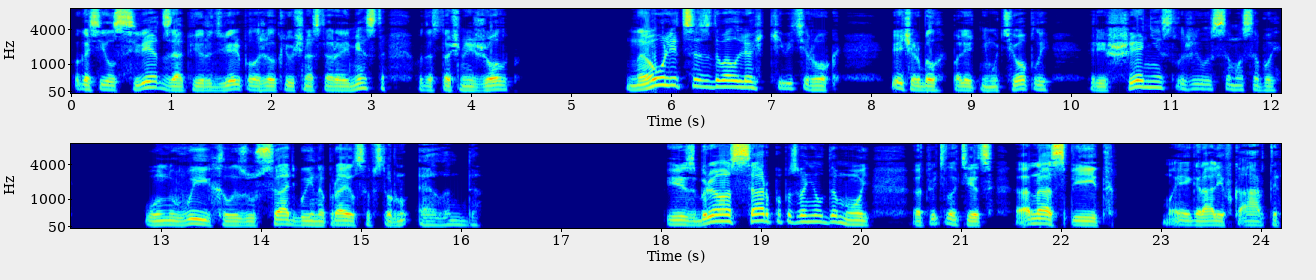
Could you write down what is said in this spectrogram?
погасил свет, запер дверь, положил ключ на старое место, водосточный желоб. На улице сдавал легкий ветерок. Вечер был по-летнему теплый, решение сложилось само собой. Он выехал из усадьбы и направился в сторону Элленда. Из Брёссарпа позвонил домой, — ответил отец. — Она спит. Мы играли в карты.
